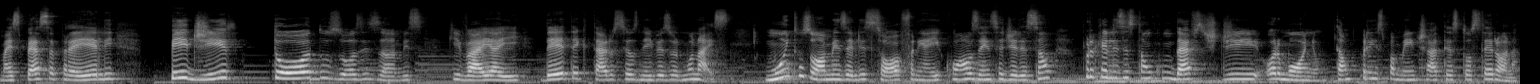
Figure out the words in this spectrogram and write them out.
mas peça para ele pedir todos os exames que vai aí detectar os seus níveis hormonais. Muitos homens eles sofrem aí com ausência de ereção porque eles estão com déficit de hormônio, então principalmente a testosterona.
